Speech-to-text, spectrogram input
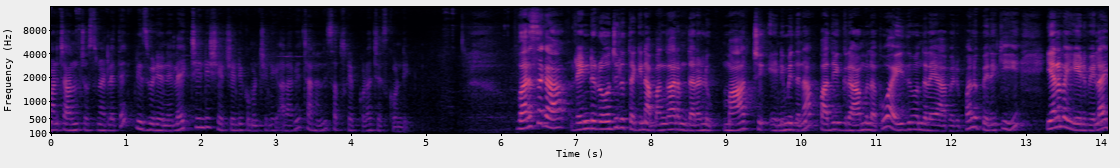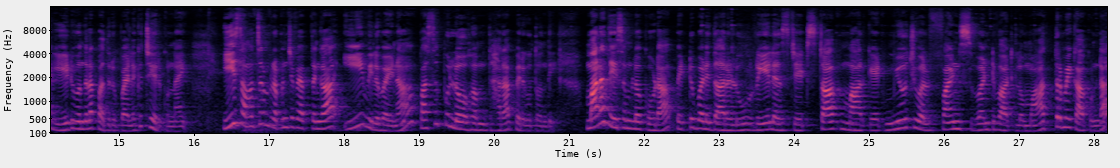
మన ఛానల్ చూస్తున్నట్లయితే ప్లీజ్ వీడియోని లైక్ చేయండి షేర్ చేయండి కామెంట్ చేయండి అలాగే ఛానల్ని సబ్స్క్రైబ్ కూడా చేసుకోండి. వరుసగా రెండు రోజులు తగిన బంగారం ధరలు మార్చి ఎనిమిదిన పది గ్రాములకు ఐదు వందల యాభై రూపాయలు పెరిగి ఎనభై ఏడు వేల ఏడు వందల పది రూపాయలకు చేరుకున్నాయి. ఈ సంవత్సరం ప్రపంచవ్యాప్తంగా ఈ విలువైన పసుపు లోహం ధర పెరుగుతుంది. మన దేశంలో కూడా పెట్టుబడిదారులు real estate stock market mutual funds వంటి వాటిలో మాత్రమే కాకుండా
